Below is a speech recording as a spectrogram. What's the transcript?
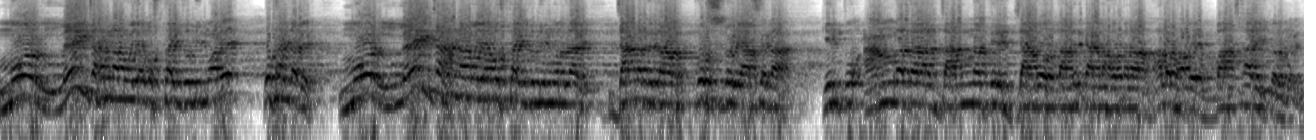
মরলেই জাহান্নাম ওই অবস্থায় যদি মরে, কোথায় যাবে? মরলেই জাহান্নাম ওই অবস্থায় যদি মরে যায় জান্নাতে যাওয়ার প্রশ্নই আসে না। কিন্তু আমরা যারা জান্নাতে যাব, তাদেরকে আল্লাহ তাআলা ভালোভাবে বাছাই করবেন।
